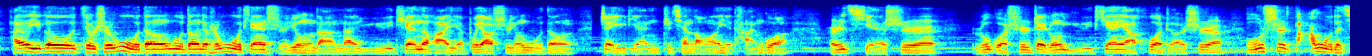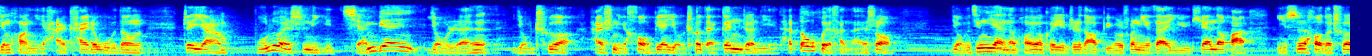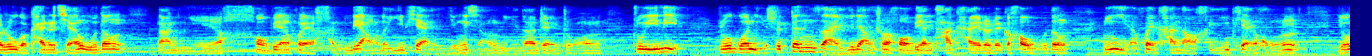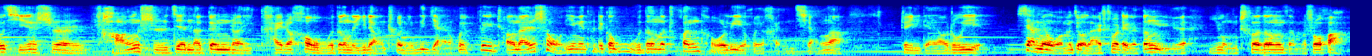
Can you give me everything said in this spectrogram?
还有一个就是雾灯，雾灯就是雾天使用的，那雨天的话也不要使用雾灯。这一点之前老王也谈过，而且是如果是这种雨天呀，或者是不是大雾的情况，你还开着雾灯，这样不论是你前边有人有车，还是你后边有车在跟着你，他都会很难受。有经验的朋友可以知道，比如说你在雨天的话，你身后的车如果开着前雾灯，那你后边会很亮的一片，影响你的这种注意力。如果你是跟在一辆车后边，它开着这个后雾灯，你也会看到一片红。尤其是长时间的跟着开着后雾灯的一辆车，你的眼会非常难受，因为它这个雾灯的穿透力会很强啊，这一点要注意。下面我们就来说这个灯语，用车灯怎么说话。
